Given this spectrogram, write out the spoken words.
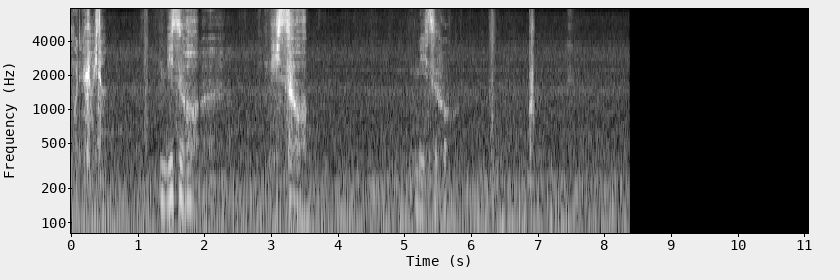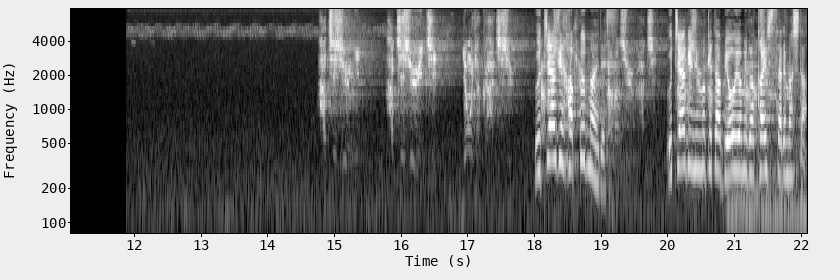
お願いだ水を水を水を打ち上げ8分前です。打ち上げに向けた秒読みが開始されました。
